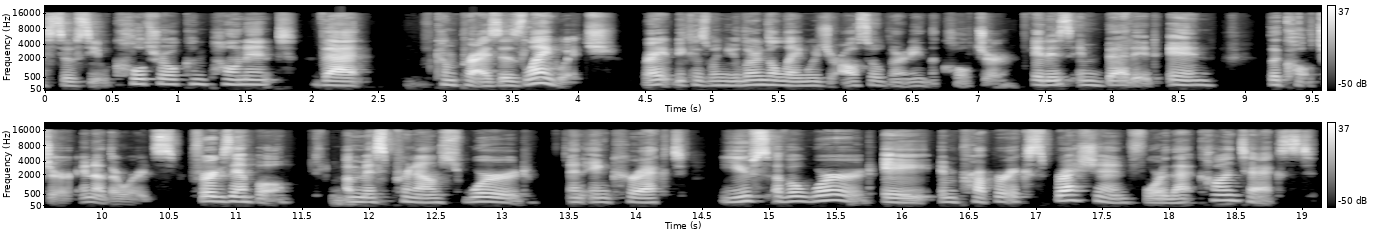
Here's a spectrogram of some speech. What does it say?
a sociocultural component that comprises language, right? Because when you learn the language, you're also learning the culture. It is embedded in the culture, in other words. For example, a mispronounced word, an incorrect use of a word, a improper expression for that context,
